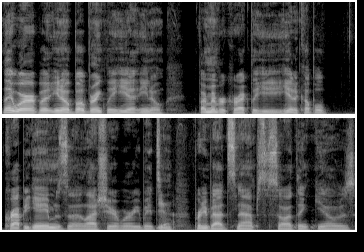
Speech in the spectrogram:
They were, but you know, Beau Brinkley, he had, you know, if I remember correctly, he he had a couple crappy games uh, last year where he made some Yeah. pretty bad snaps. So I think you know it was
